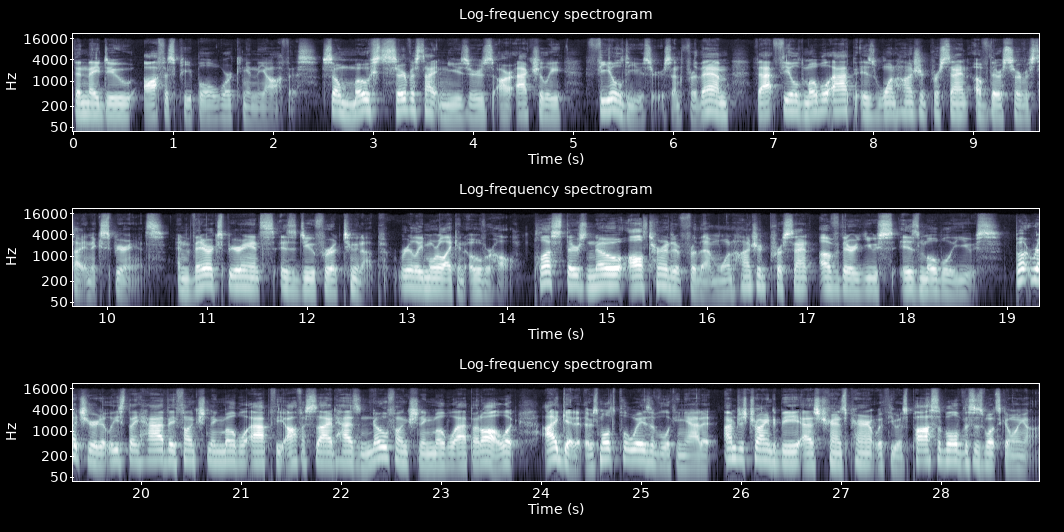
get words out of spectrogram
than they do office people working in the office. So most ServiceTitan users are actually field users, and for them, that field mobile app is 100% of their ServiceTitan experience. And their experience is due for a tune-up, really more like an overhaul. Plus, there's no alternative for them. 100% of their use is mobile use. But Richard, at least they have a functioning mobile app. The Office side has no functioning mobile app at all. Look, I get it. There's multiple ways of looking at it. I'm just trying to be as transparent with you as possible. This is what's going on.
